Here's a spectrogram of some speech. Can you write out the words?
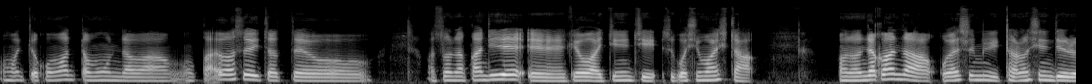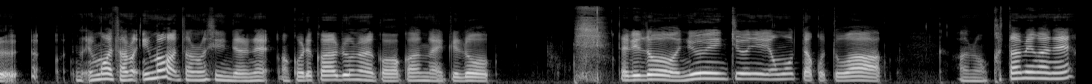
ほんと困ったもんだわ。もう買い忘れちゃったよ。まあ、そんな感じで、えー、今日は一日過ごしました。まあ、なんだかんだお休み楽しんでる。今は楽、今は楽しんでるね。まあ、これからどうなるかわかんないけど、だけど、入院中に思ったことは、あの、片目がね、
